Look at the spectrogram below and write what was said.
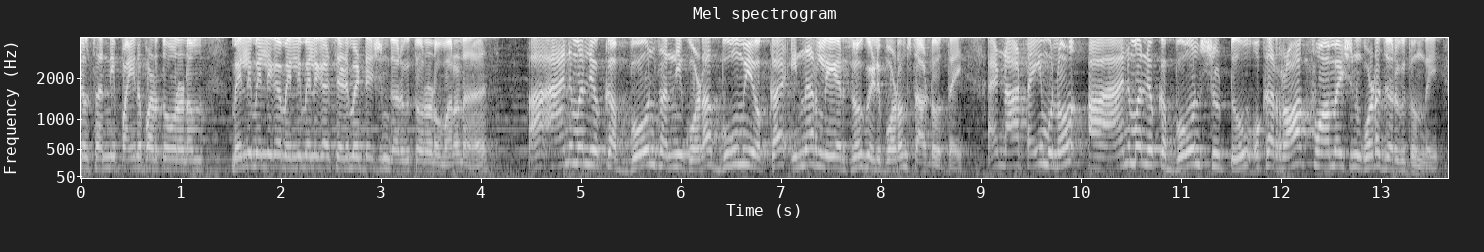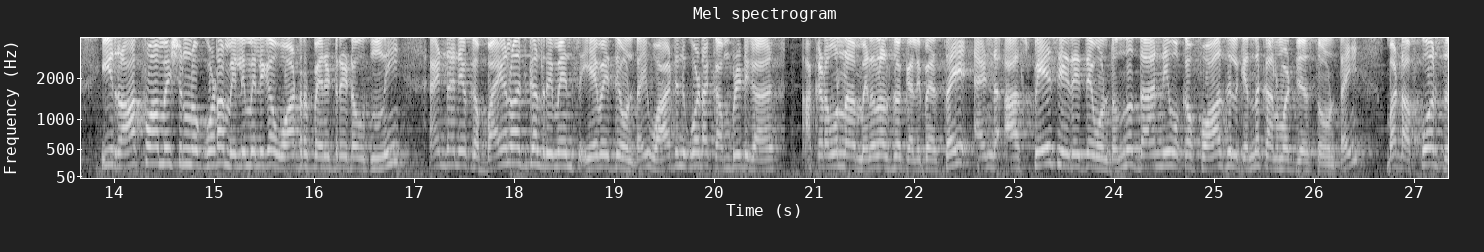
పార్టికల్స్ అన్ని పైన పడుతూ ఉండడం మెల్లిమెల్లిగా మెల్లిమెల్లిగా సెడిమెంటేషన్ జరుగుతూ ఉండడం వలన ఆ యానిమల్ యొక్క బోన్స్ అన్నీ కూడా భూమి యొక్క ఇన్నర్ లేయర్స్లోకి వెళ్ళిపోవడం స్టార్ట్ అవుతాయి. అండ్ ఆ టైంలో ఆ యానిమల్ యొక్క బోన్స్ చుట్టూ ఒక రాక్ ఫార్మేషన్ కూడా జరుగుతుంది. ఈ రాక్ ఫార్మేషన్లో కూడా మెల్లిమెల్లిగా వాటర్ పెనిట్రేట్ అవుతుంది. అండ్ దాని యొక్క బయోలాజికల్ రిమైన్స్ ఏవైతే ఉంటాయి వాటిని కూడా కంప్లీట్గా అక్కడ ఉన్న మినరల్స్లో కలిపేస్తాయి. అండ్ ఆ స్పేస్ ఏదైతే ఉంటుందో దాన్ని ఒక ఫాజిల్ కింద కన్వర్ట్ చేస్తూ ఉంటాయి. బట్ అఫ్ కోర్స్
